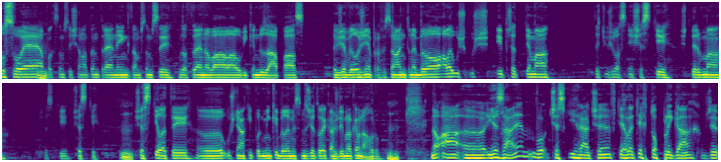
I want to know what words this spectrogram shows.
to svoje hmm. a pak jsem si šel na ten trénink, tam jsem si zatrénoval a o víkendu zápas, takže vyloženě profesionální to nebylo, ale už, už i před těma, teď už vlastně šesti, čtyřma, šesti, šesti, hmm. šesti lety uh, už nějaký podmínky byly, myslím si, že to je každým rokem nahoru. Hmm. No a uh, je zájem o český hráče v těchto těch top ligách, že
